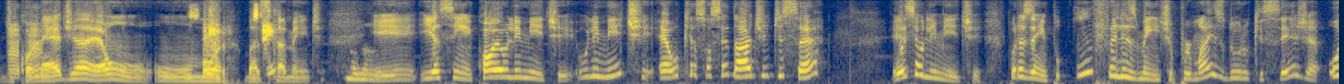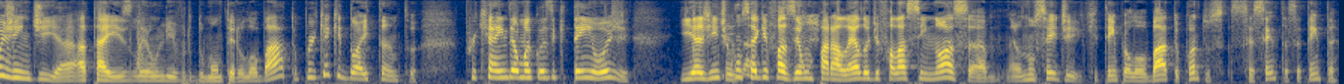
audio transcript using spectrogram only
de uhum. comédia é um, um humor, sim, basicamente. Sim. Uhum. E, e assim, qual é o limite? O limite é o que a sociedade disser. Esse é o limite. Por exemplo, infelizmente, por mais duro que seja, hoje em dia a Thaís lê um livro do Monteiro Lobato, por que que dói tanto? Porque ainda é uma coisa que tem hoje. E a gente Exato. consegue fazer um paralelo de falar assim, nossa, eu não sei de que tempo é o Lobato, quantos? 60, 70,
